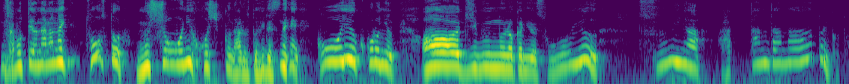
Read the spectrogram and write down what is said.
むさぼってはならない。そうすると無償に欲しくなるというですね。こういう心によってああ自分の中にはそういう罪があったんだなということ。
